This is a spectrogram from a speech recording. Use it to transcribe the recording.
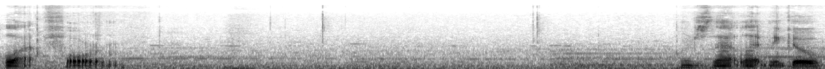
platform. Where does that let me go?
